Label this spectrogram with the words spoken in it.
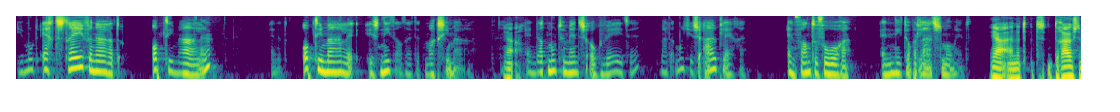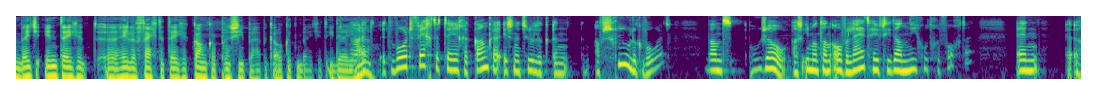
je moet echt streven naar het optimale. Optimale is niet altijd het maximale. Ja. En dat moeten mensen ook weten, maar dat moet je ze uitleggen. En van tevoren. En niet op het laatste moment. Ja, en het, het druist een beetje in tegen het eh, hele vechten tegen kankerprincipe, heb ik ook het, een beetje het idee. Nou, hè? het, het woord vechten tegen kanker is natuurlijk een, een afschuwelijk woord. Want hoezo? Als iemand dan overlijdt, heeft hij dan niet goed gevochten? En eh,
